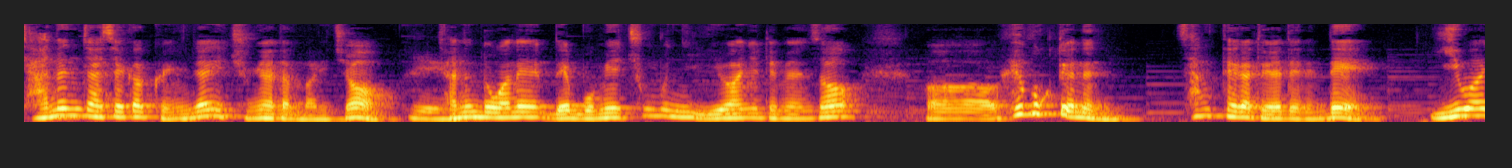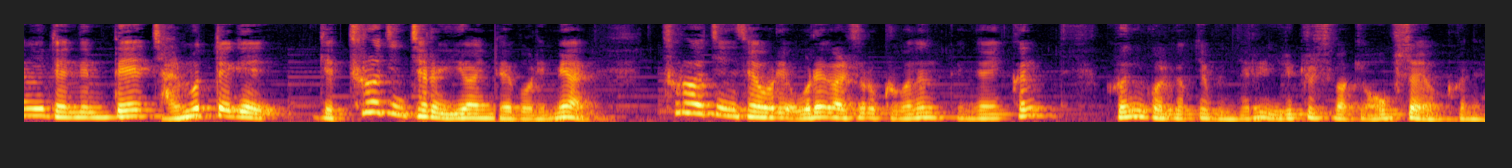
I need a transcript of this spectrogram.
자는 자세가 굉장히 중요하단 말이죠. 예. 자는 동안에 내 몸이 충분히 이완이 되면서 어, 회복되는 상태가 돼야 되는데 이완이 됐는데 잘못되게 이렇게 틀어진 채로 이완이 돼 버리면 틀어진 세월이 오래 갈수록 그거는 굉장히 큰 근골격계 문제를 일으킬 수밖에 없어요. 그거는.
